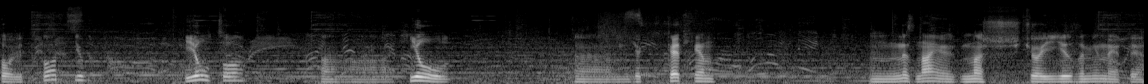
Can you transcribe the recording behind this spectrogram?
100%. Хілто. Хіл. Е, Як Кеткін. М, Не знаю на що її замінити.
